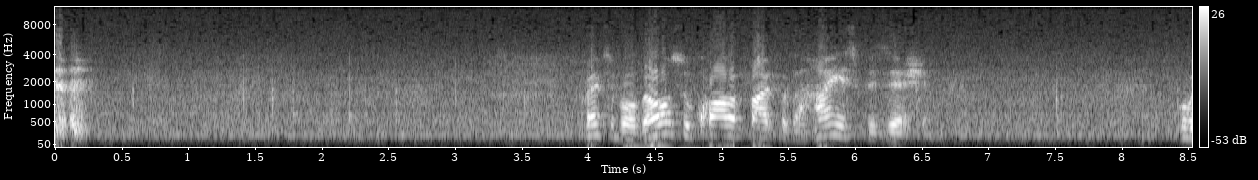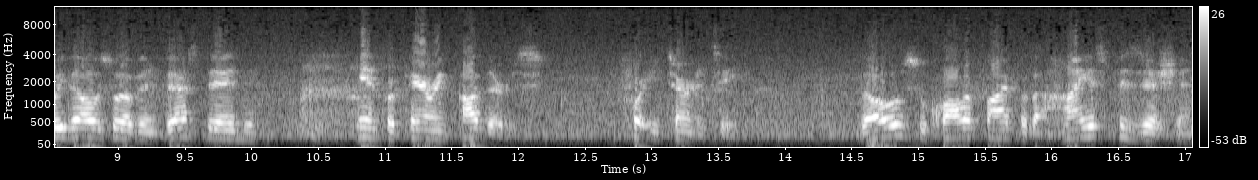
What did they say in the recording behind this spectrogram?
Principle, those who qualify for the highest position will be those who have invested in preparing others for eternity. Those who qualify for the highest position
